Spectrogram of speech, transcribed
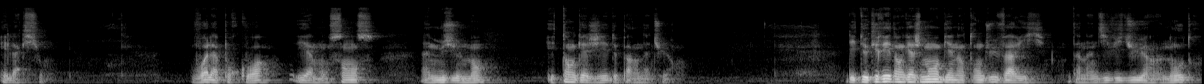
et l'action. Voilà pourquoi, et à mon sens, un musulman est engagé de par nature. Les degrés d'engagement, bien entendu, varient d'un individu à un autre,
